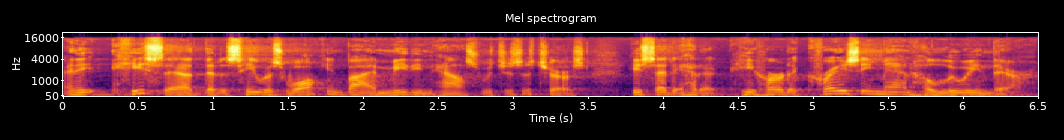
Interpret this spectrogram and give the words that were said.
And he, he said that as he was walking by a meeting house, which is a church, he said he, had a, he heard a crazy man hallooing there.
